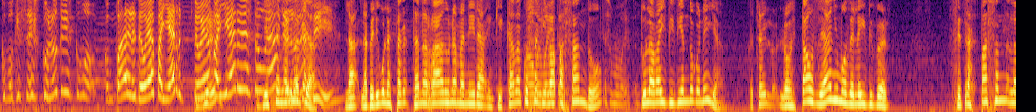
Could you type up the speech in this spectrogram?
como que se descoloca y es como, compadre, te voy a apañar, te voy a apañar en esta Y esa es la gracia. sí. La, la película está, está narrada de una manera en que cada cosa que va pasando, es tú la vais viviendo con ella. ¿Cachai? Lo- Los estados de ánimo de Lady Bird se traspasan la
